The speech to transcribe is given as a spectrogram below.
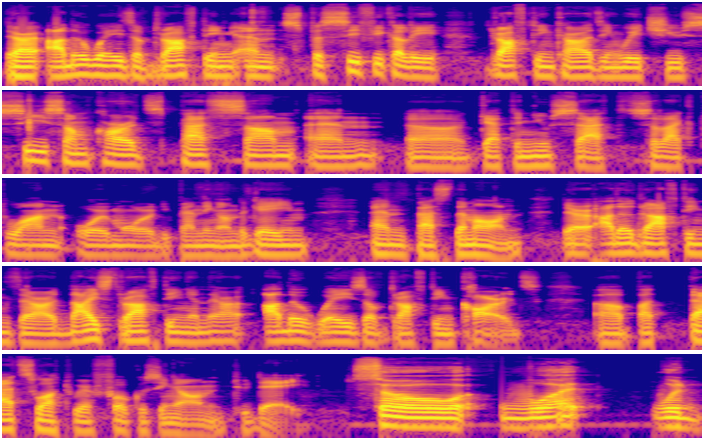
There are other ways of drafting, and specifically drafting cards in which you see some cards, pass some, and uh, get a new set, select one or more depending on the game, and pass them on. There are other draftings, there are dice drafting, and there are other ways of drafting cards. Uh, but that's what we're focusing on today. So, what would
